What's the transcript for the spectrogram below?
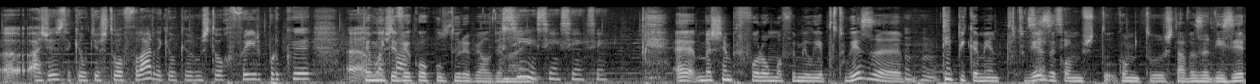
ah, às vezes daquilo que eu estou a falar, daquilo que eu me estou a referir, porque. Uh, Tem muito a ver com a cultura belga, não é? Sim, sim, sim, sim. Uh, mas sempre foram uma família portuguesa, uhum. tipicamente portuguesa, sim, sim. Como, tu, como tu estavas a dizer.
